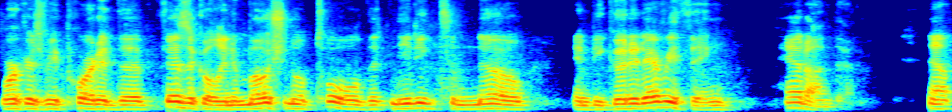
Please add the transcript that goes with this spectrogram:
Workers reported the physical and emotional toll that needing to know and be good at everything had on them. Now,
